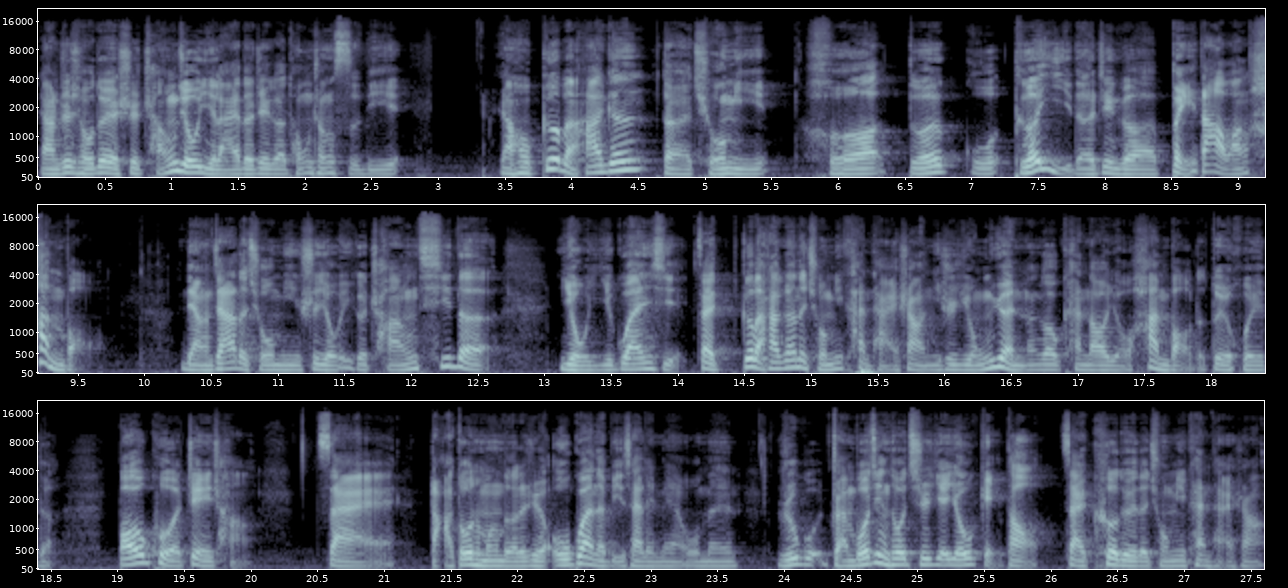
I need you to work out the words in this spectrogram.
两支球队是长久以来的这个同城死敌。然后哥本哈根的球迷和德国德乙的这个北大王汉堡两家的球迷是有一个长期的友谊关系。在哥本哈根的球迷看台上，你是永远能够看到有汉堡的队徽的，包括这一场在打多特蒙德的这个欧冠的比赛里面，我们。如果转播镜头其实也有给到，在客队的球迷看台上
